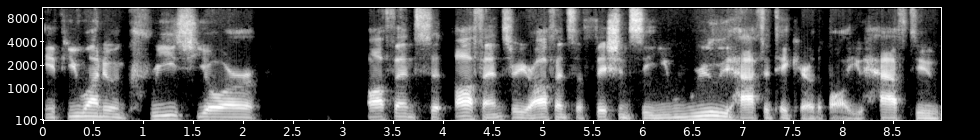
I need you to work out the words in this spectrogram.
if you want to increase your offense offense or your offense efficiency, you really have to take care of the ball. You have to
